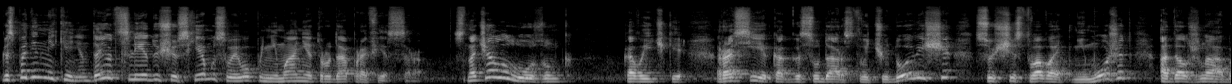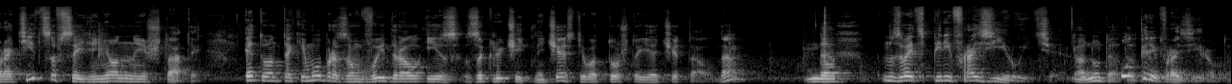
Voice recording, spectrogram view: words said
Господин Микенин дает следующую схему своего понимания труда профессора. Сначала лозунг, кавычки, «Россия как государство-чудовище существовать не может, а должна обратиться в Соединенные Штаты». Это он таким образом выдрал из заключительной части вот то, что я читал, да? Да. Называется «перефразируйте». А, ну да. Он да, перефразировал. Да.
